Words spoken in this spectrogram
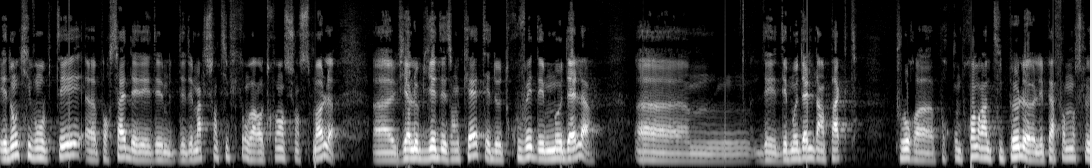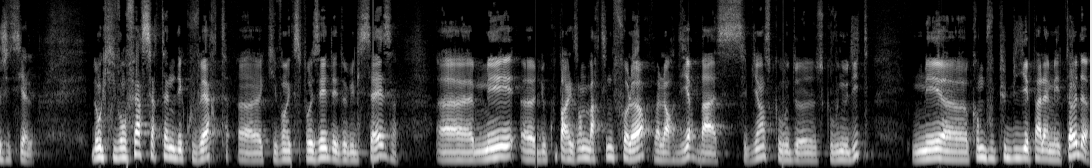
Et donc, ils vont opter euh, pour ça des, démarches scientifiques qu'on va retrouver en sciences molles, euh, via le biais des enquêtes et de trouver des modèles, des, modèles d'impact pour, pour comprendre un petit peu les performances logicielles. Donc ils vont faire certaines découvertes euh, qui vont exposer dès 2016. Euh, mais euh, du coup, par exemple, Martin Fowler va leur dire bah, c'est bien ce que, vous, ce que vous nous dites, mais comme vous ne publiez pas la méthode,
